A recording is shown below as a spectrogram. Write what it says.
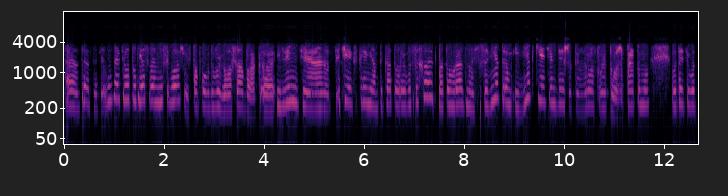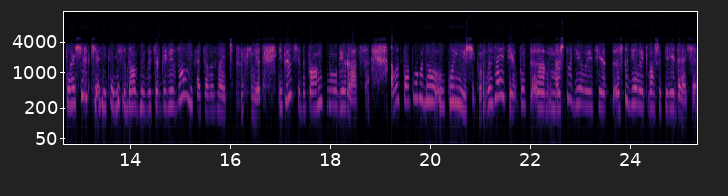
Э, здравствуйте. Вы знаете, вот тут я с вами не соглашусь по поводу выгула собак. Э, извините, те экскременты, которые высыхают, потом разносятся ветром, и детки этим дышат, и взрослые тоже. Поэтому вот эти вот площадки, они, конечно, должны быть организованы, хотя вы знаете, что их нет. И плюс еще дополнительно убираться. А вот по поводу курильщиков. Вы знаете, вот э, что делаете, что делает ваша передача?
